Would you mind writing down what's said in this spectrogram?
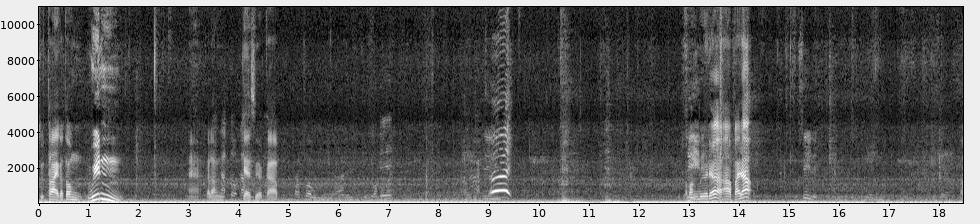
สุด ท้ายก็ต้องวินอ่ากำลังแก้เสื้อกาบเฮ้ยระวังมือเด้ออ้าวไปแล้วสี่ดิไป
